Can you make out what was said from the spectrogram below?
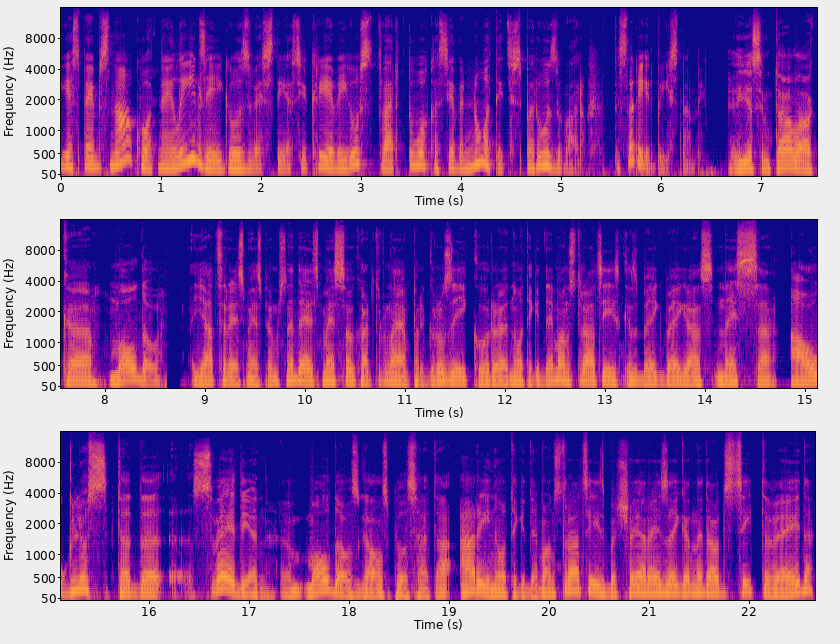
iespējams nākotnē līdzīgi uzvesties, ja Krievija uztver to, kas jau ir noticis par uzvaru. Tas arī ir bīstami. Iesim tālāk, Moldova ja atcerēsimies, pirms nedēļas mēs savukārt runājām par Gruziju, kur eh, notika demonstrācijas, kas beig beigās nesa augļus. Tad uh, svētdien eh, Moldovas galvaspilsētā arī notika demonstrācijas, bet šajā reizē gan nedaudz cita veida,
